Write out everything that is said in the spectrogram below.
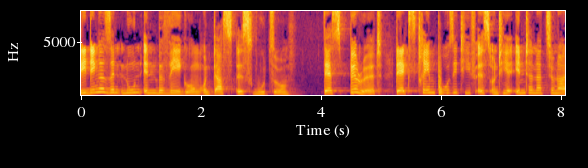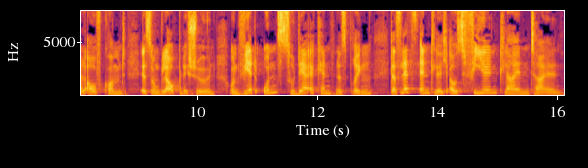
die Dinge sind nun in Bewegung und das ist gut so. Der Spirit, der extrem positiv ist und hier international aufkommt, ist unglaublich schön und wird uns zu der Erkenntnis bringen, dass letztendlich aus vielen kleinen Teilen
